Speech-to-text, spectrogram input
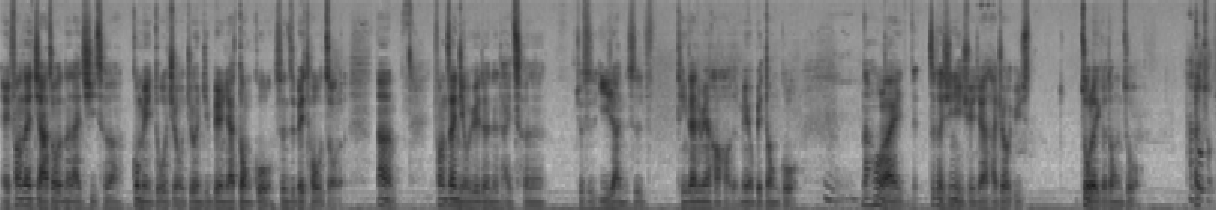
诶，放在加州的那台汽车啊，过没多久就已经被人家动过，甚至被偷走了。那放在纽约的那台车呢，就是依然是停在那边好好的，没有被动过。嗯，那后来这个心理学家他就于是做了一个动作，他做什么？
